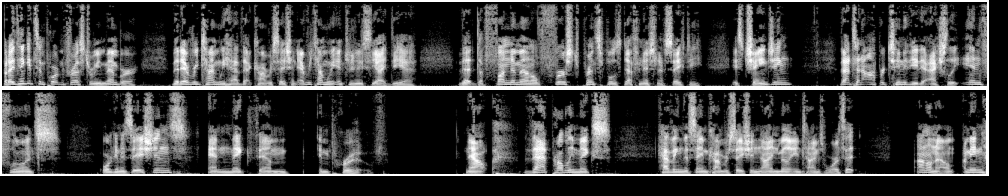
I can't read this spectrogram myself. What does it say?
But I think it's important for us to remember that every time we have that conversation, every time we introduce the idea that the fundamental first principles definition of safety is changing, that's an opportunity to actually influence organizations and make them improve. Now, that probably makes having the same conversation 9 million times worth it. I don't know. I mean,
